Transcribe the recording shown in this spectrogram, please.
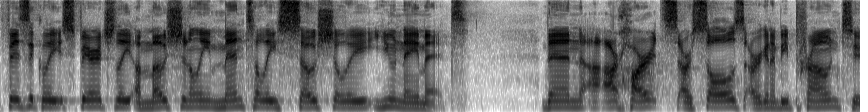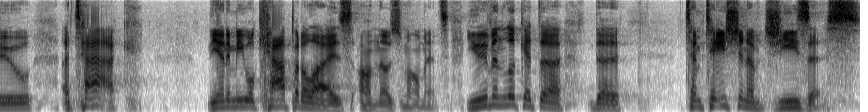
physically, spiritually, emotionally, mentally, socially, you name it, then our hearts, our souls are going to be prone to attack. The enemy will capitalize on those moments. You even look at the, the temptation of Jesus.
